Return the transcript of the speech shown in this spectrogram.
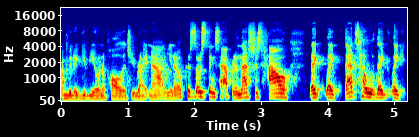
I'm gonna give you an apology right now, you know, because those things happen, and that's just how like like that's how like like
